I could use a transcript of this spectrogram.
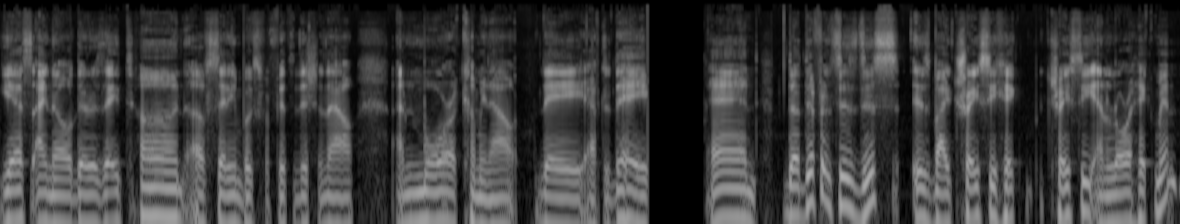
yes, I know there is a ton of setting books for fifth edition now, and more coming out day after day. And the difference is this is by Tracy Hick, Tracy and Laura Hickman.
